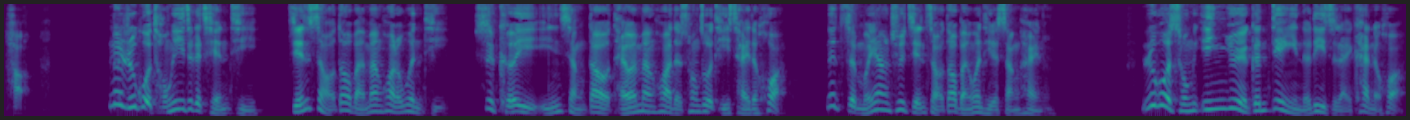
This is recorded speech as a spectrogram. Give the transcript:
好，那如果同意这个前提，减少盗版漫画的问题是可以影响到台湾漫画的创作题材的话，那怎么样去减少盗版问题的伤害呢？如果从音乐跟电影的例子来看的话，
